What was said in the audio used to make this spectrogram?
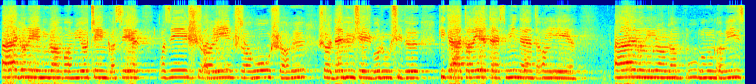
Áldjon én, Uram, a mi öcsénk a szél, az ég, s a lég, s a hó, s a hő, s a degűs és borús idő, kik által éltesz mindent, ami él. Áldjon, Uram, fúgunk a víz,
